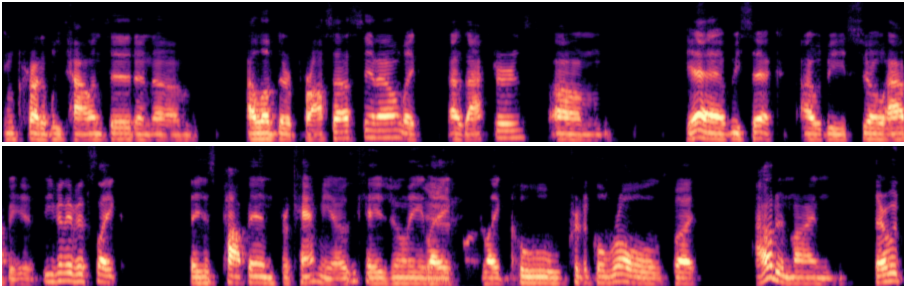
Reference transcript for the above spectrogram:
incredibly talented and um I love their process, you know, like as actors. Um yeah, it'd be sick. I would be so happy. Even if it's like they just pop in for cameos occasionally, Yeah. like like cool critical roles, but I wouldn't mind. There would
